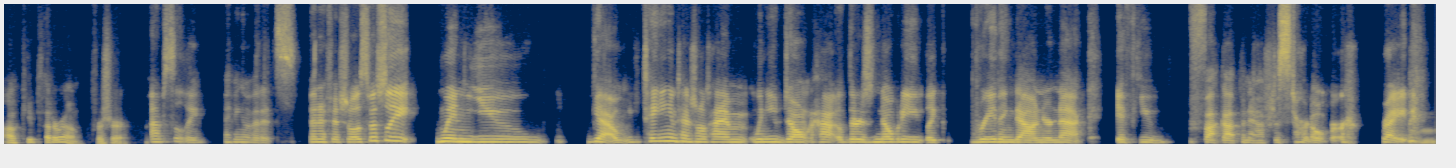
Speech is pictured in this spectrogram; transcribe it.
I'll keep that around for sure. absolutely i think that it's beneficial especially when you yeah taking intentional time when you don't have there's nobody like breathing down your neck if you fuck up and have to start over right Mhm.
